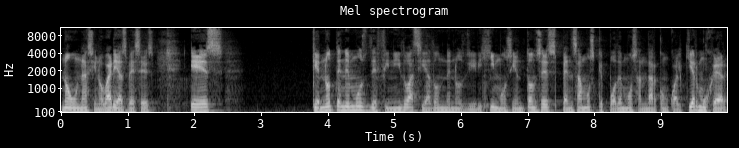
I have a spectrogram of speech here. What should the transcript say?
no una, sino varias veces, es que no tenemos definido hacia dónde nos dirigimos y entonces pensamos que podemos andar con cualquier mujer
